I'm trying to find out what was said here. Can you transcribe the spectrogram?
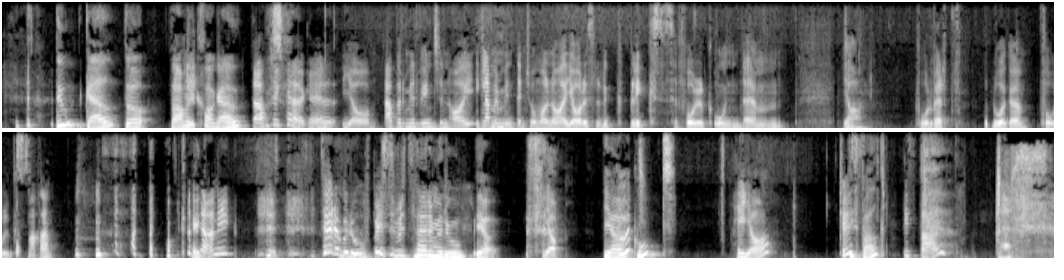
Du, gell, da, Afrika, gell? Afrika, gell? Ja, aber wir wünschen euch, ich glaube, wir müssen dann schon mal noch eine Jahresrückblicksfolge und ähm, ja, vorwärts schauen, Folge machen. Okay. Ja, nicht? Jetzt hören wir auf, besser wird's nicht. Hören wir auf. Ja. Ja. Ja, Gut. gut. Hey, ja. Tschüss. Bis bald. Bis bald. Tschüss.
